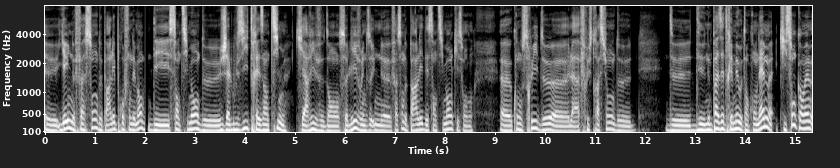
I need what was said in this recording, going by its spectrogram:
il y a une façon de parler profondément des sentiments de jalousie très intimes qui arrivent dans ce livre, une, une façon de parler des sentiments qui sont euh, construits de euh, la frustration de, de, de ne pas être aimé autant qu'on aime, qui sont quand même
